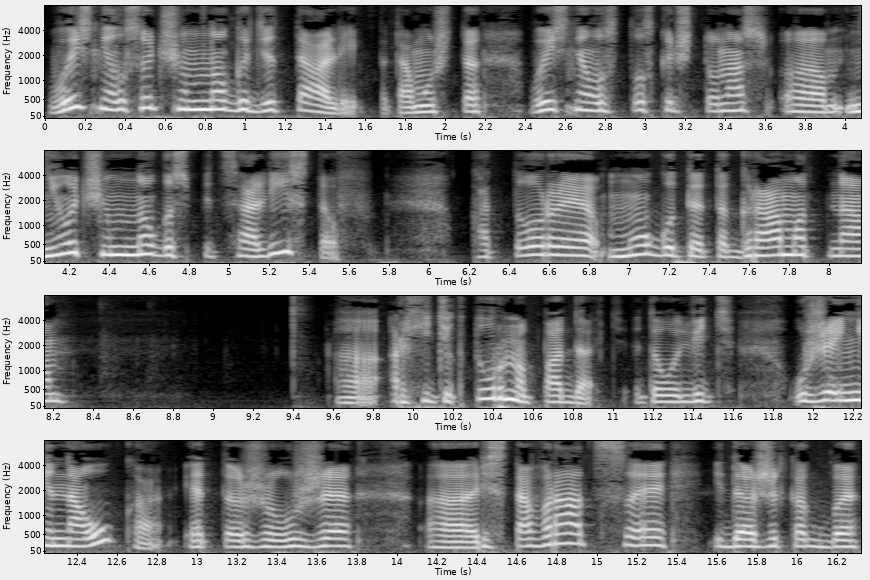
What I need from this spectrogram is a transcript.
Выяснилось очень много деталей, потому что выяснилось, так сказать, что у нас э, не очень много специалистов, которые могут это грамотно а, архитектурно подать. Это вот ведь уже не наука, это же уже а, реставрация и даже как бы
